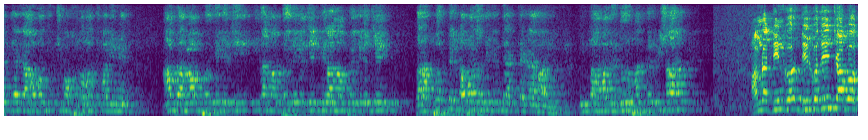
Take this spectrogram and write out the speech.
এক জায়গা হব কিন্তু কখনো হতে পারিনি আমরা নব্বই দেখেছি একানব্বই দেখেছি তিরানব্বই দেখেছি তারা প্রত্যেকটা বছরই কিন্তু এক জায়গায় হয়। কিন্তু আমাদের দুর্ভাগ্যের বিষয়, আমরা দীর্ঘ দীর্ঘদিন যাবৎ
